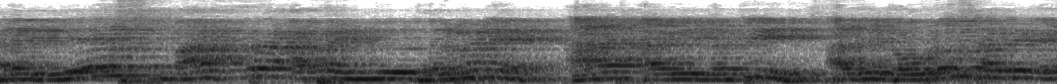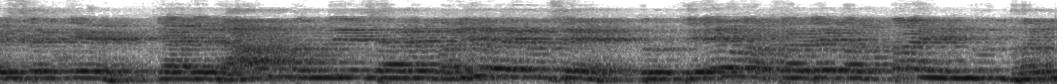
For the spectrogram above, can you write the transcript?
અને લેશ માત્ર આપણા હિન્દુ ધર્મને આજ આવી નથી. આજે ગૌરવ સાથે કહી શકીએ કે આજે રામ મંદિર જ્યારે બની રહ્યું છે, તો તે વખતે બધા હિન્દુ ધર્મના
